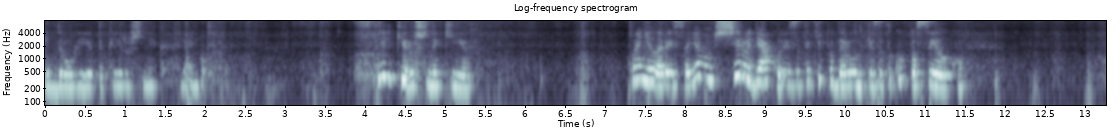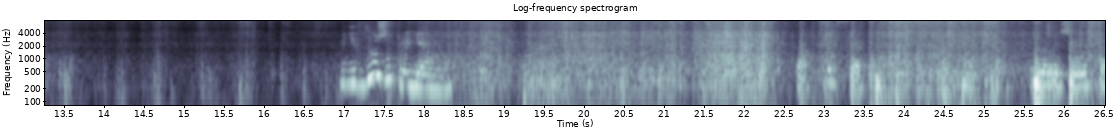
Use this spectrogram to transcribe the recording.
І другий отакий рушник. Гляньте. Скільки рушників? Пані Лариса, я вам щиро дякую за такі подарунки, за таку посилку. Мені дуже приємно. Так, це все. Залишилося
